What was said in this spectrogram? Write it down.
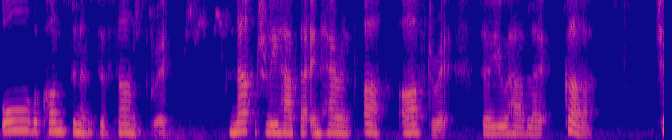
all the consonants of Sanskrit naturally have that inherent ah after it. So you have like ka, ch,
